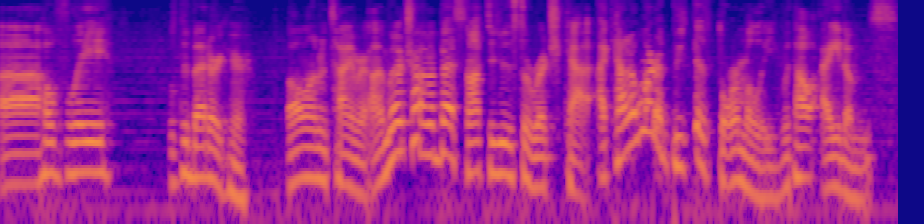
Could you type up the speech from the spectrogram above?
Uh, hopefully we'll do better here. All on a timer. I'm gonna try my best not to do this to Rich Cat. I kind of want to beat this normally without items.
